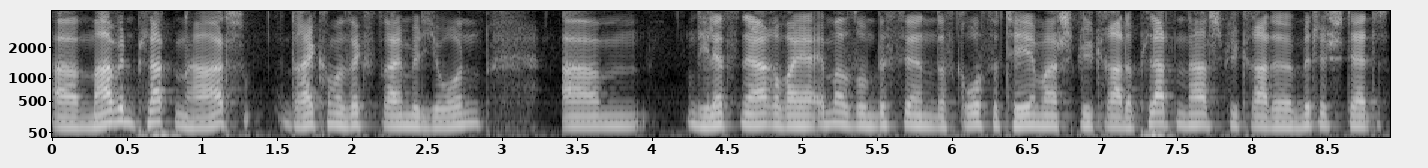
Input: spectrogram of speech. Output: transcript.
Äh, Marvin Plattenhardt, 3,63 Millionen. Ähm, die letzten Jahre war ja immer so ein bisschen das große Thema, spielt gerade Plattenhardt, spielt gerade Mittelstädt.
